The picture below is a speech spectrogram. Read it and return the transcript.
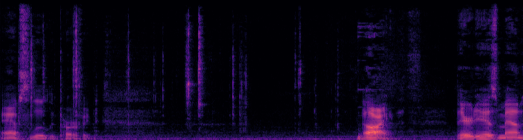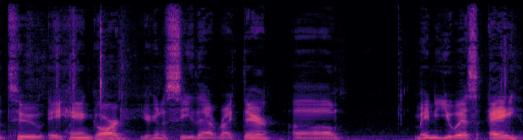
Absolutely perfect. All right. There it is, mounted to a handguard. You're going to see that right there. Um, made in the USA.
